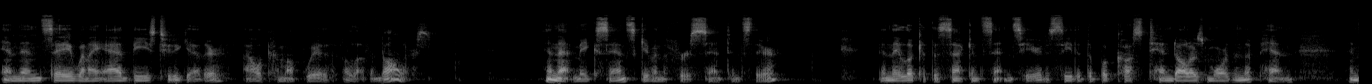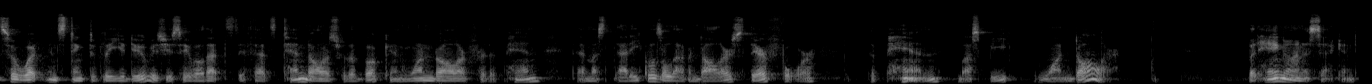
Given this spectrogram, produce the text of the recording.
And then say when I add these two together, I'll come up with $11. And that makes sense given the first sentence there. Then they look at the second sentence here to see that the book costs $10 more than the pen. And so what instinctively you do is you say, well, that's if that's $10 for the book and $1 for the pen, that must that equals $11. Therefore, the pen must be $1. But hang on a second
